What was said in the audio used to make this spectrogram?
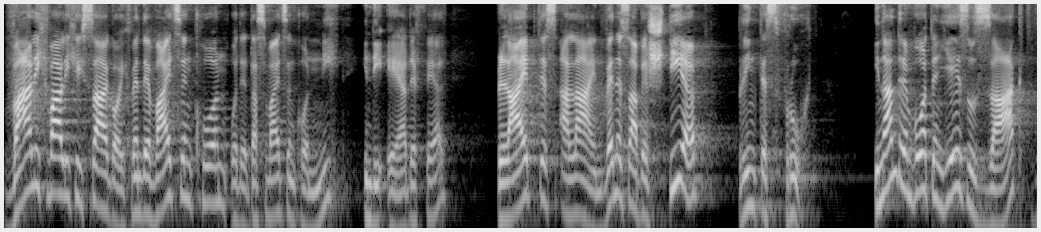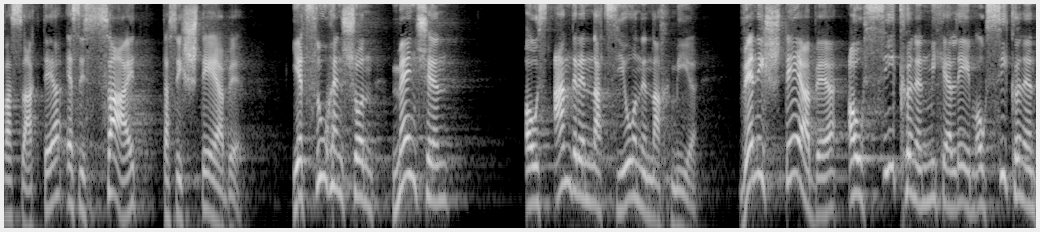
Wahrlich, wahrlich, ich sage euch, wenn der Weizenkorn oder das Weizenkorn nicht in die Erde fällt, bleibt es allein. Wenn es aber stirbt, bringt es Frucht. In anderen Worten, Jesus sagt, was sagt er? Es ist Zeit, dass ich sterbe. Jetzt suchen schon Menschen aus anderen Nationen nach mir. Wenn ich sterbe, auch sie können mich erleben, auch sie können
